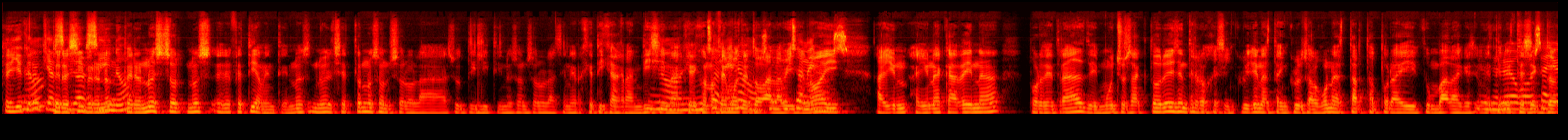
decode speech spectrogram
Pero yo creo que ha pero sido sí, así, pero no, Pero no es, no es efectivamente, no, es, no el sector no son solo las utilities, no son solo las energéticas grandísimas que conocemos de toda la vida, ¿no? Hay, hay, un, hay una cadena por detrás de muchos actores, entre los que se incluyen hasta incluso alguna startup por ahí zumbada que se mete en este sector.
